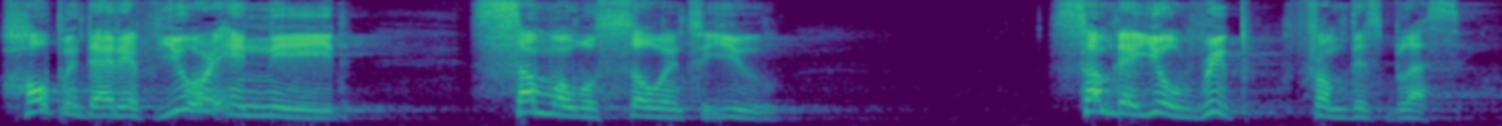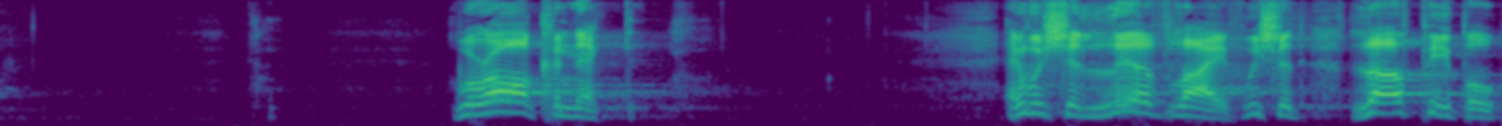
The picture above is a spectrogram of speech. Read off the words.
hoping that if you are in need, someone will sow into you. Someday you'll reap from this blessing. We're all connected. And we should live life. We should love people.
